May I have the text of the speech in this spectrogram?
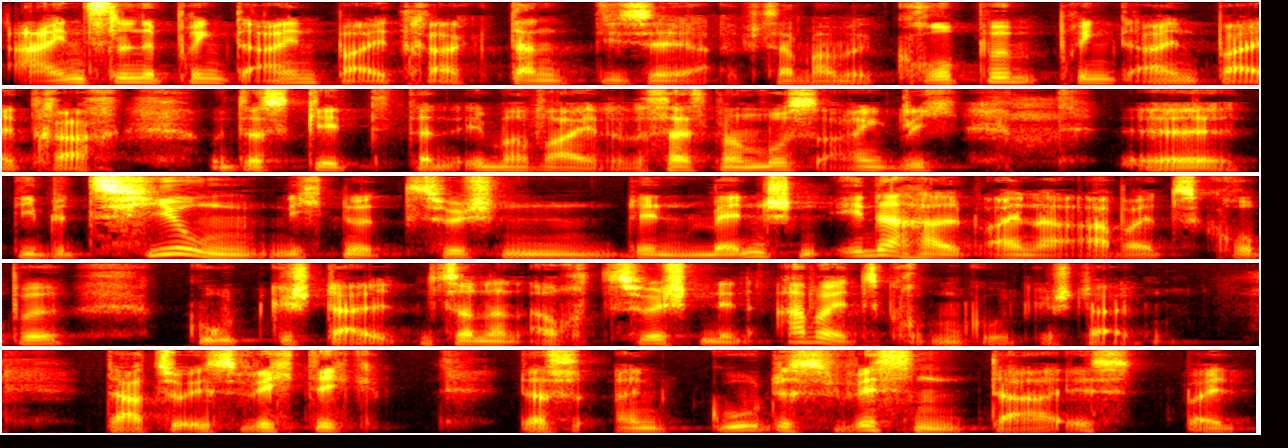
Einzelne bringt einen Beitrag, dann diese, sagen wir mal, Gruppe bringt einen Beitrag und das geht dann immer weiter. Das heißt, man muss eigentlich äh, die Beziehung nicht nur zwischen den Menschen innerhalb einer Arbeitsgruppe gut gestalten, sondern auch zwischen den Arbeitsgruppen gut gestalten. Dazu ist wichtig, dass ein gutes Wissen da ist bei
